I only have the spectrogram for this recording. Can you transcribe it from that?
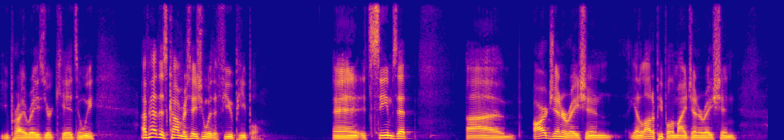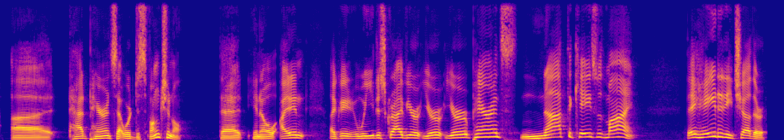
you probably raise your kids and we i've had this conversation with a few people and it seems that um, our generation you know a lot of people in my generation uh, had parents that were dysfunctional that you know i didn't like when you describe your your your parents not the case with mine they hated each other.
